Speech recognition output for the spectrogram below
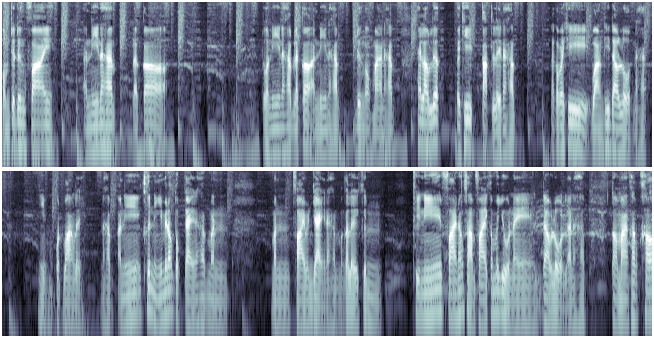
ผมจะดึงไฟล์อันนี้นะครับ แล้วก็ ตัวนี้นะครับแล้วก็อันนี้นะครับดึงออกมานะครับ ให้เราเลือกไปที่ตัดเลยนะครับ แล้วก็ไปที่วางที่ดาวน์โหลดนะฮะนี่ผมกดวางเลยนะครับ อันนี้ขึ้นอย่างนี้ไม่ต้องตกใจนะครับ มันมันไฟล์มันใหญ่นะครับ มันก็เลยขึ้น ทีนี้ไฟล์ทั้ง 3 ไฟล์ก็มาอยู่ในดาวน์โหลดแล้วนะครับ ต่อมาครับเข้า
